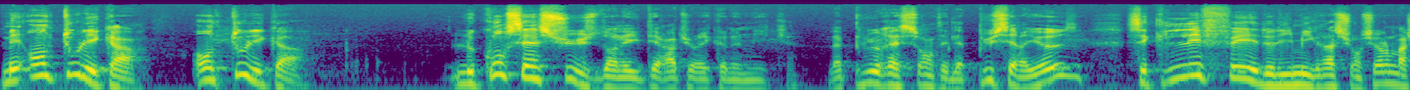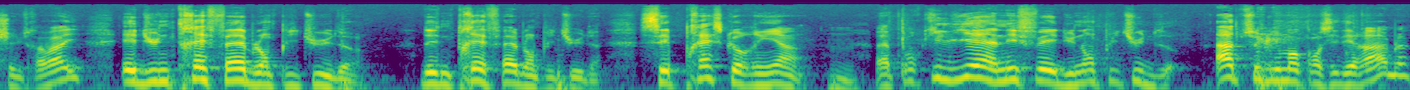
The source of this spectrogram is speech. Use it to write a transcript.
Mais en tous les cas, en tous les cas, le consensus dans la littérature économique, la plus récente et la plus sérieuse, c'est que l'effet de l'immigration sur le marché du travail est d'une très faible amplitude d'une très faible amplitude. C'est presque rien. Hmm. Euh, pour qu'il y ait un effet d'une amplitude absolument considérable,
